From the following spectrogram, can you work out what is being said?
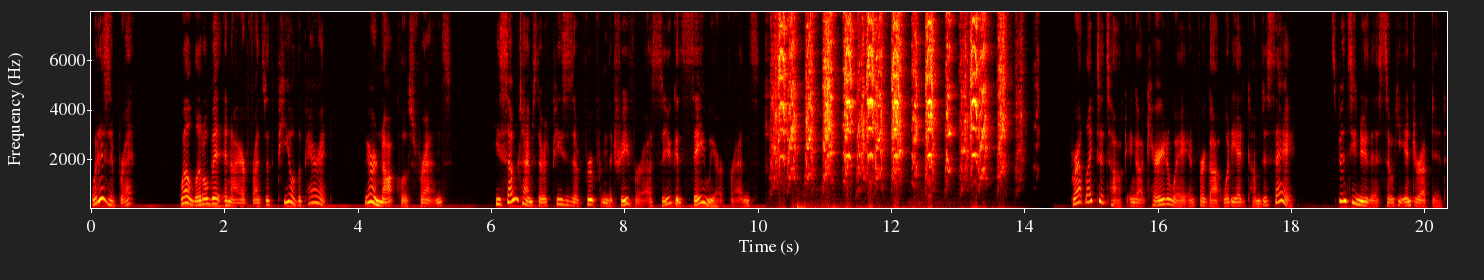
What is it, Brett? Well, Little Bit and I are friends with Peel the parrot. We are not close friends. He sometimes throws pieces of fruit from the tree for us, so you could say we are friends. Brett liked to talk and got carried away and forgot what he had come to say. Spincy knew this, so he interrupted.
